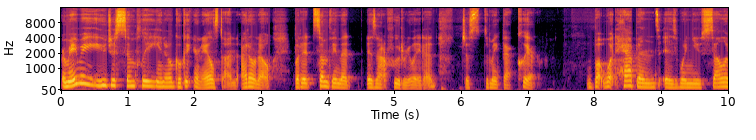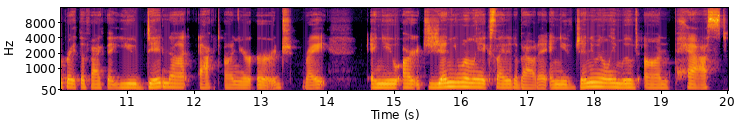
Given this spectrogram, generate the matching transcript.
or maybe you just simply, you know, go get your nails done. I don't know, but it's something that is not food related, just to make that clear. But what happens is when you celebrate the fact that you did not act on your urge, right? And you are genuinely excited about it and you've genuinely moved on past,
